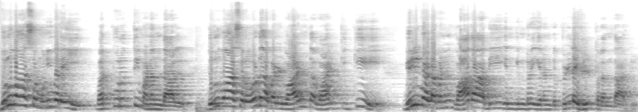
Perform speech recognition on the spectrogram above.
துருவாச முனிவரை வற்புறுத்தி மணந்தாள். துருவாசரோடு அவள் வாழ்ந்த வாழ்க்கைக்கு வில்வளவன் வாதாபி என்கின்ற இரண்டு பிள்ளைகள் பிறந்தார்கள்.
